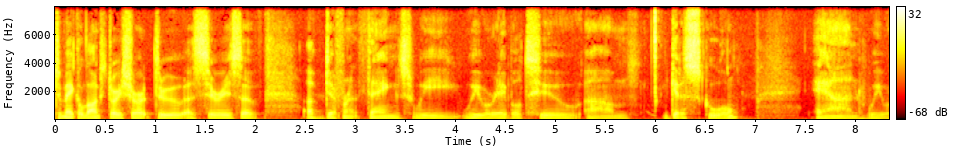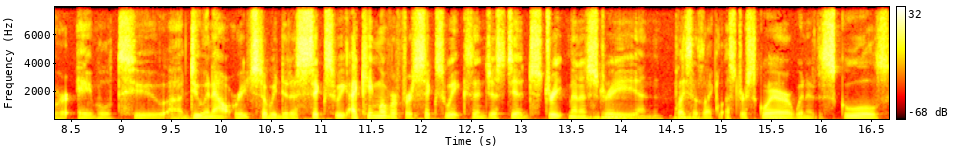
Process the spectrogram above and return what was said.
to make a long story short, through a series of of different things, we we were able to um, get a school. And we were able to uh, do an outreach. So we did a six week. I came over for six weeks and just did street ministry mm-hmm. and places like Leicester Square. Went into schools,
